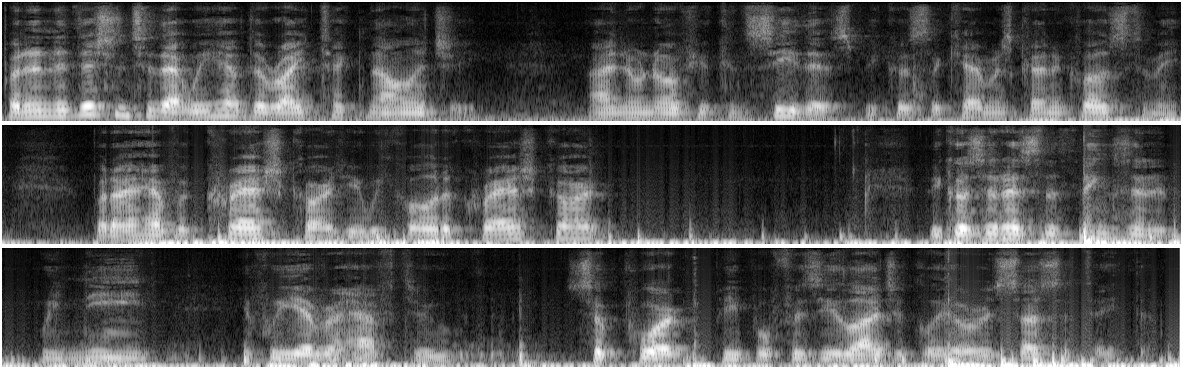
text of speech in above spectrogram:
But in addition to that, we have the right technology. I don't know if you can see this because the camera's kind of close to me, but I have a crash cart here. We call it a crash cart because it has the things that we need if we ever have to support people physiologically or resuscitate them.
